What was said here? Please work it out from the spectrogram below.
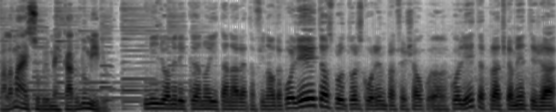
fala mais sobre o mercado do milho milho americano aí está na reta final da colheita, os produtores correndo para fechar a colheita, praticamente já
